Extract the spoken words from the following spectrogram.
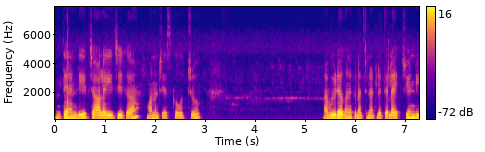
అంతేనండి. చాలా ఈజీగా మనం చేసుకోవచ్చు. ఆ వీడియో కనుక నచ్చినట్లయితే లైక్ చేయండి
